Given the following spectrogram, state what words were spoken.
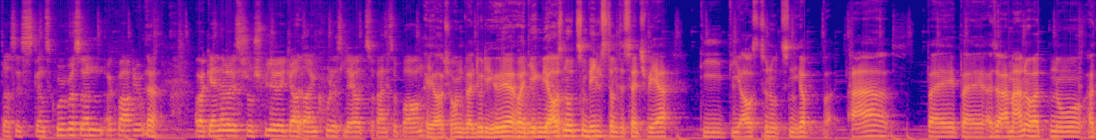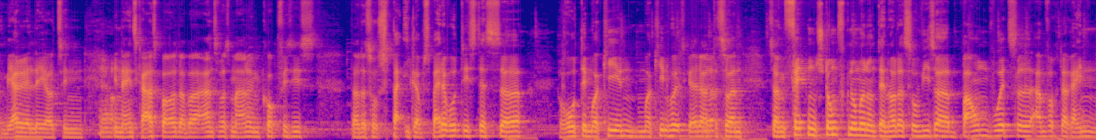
Das ist ganz cool für so ein Aquarium. Ja. Aber generell ist es schon schwieriger, da ein cooles Layout so reinzubauen. Ja, schon, weil du die Höhe halt irgendwie Ja. ausnutzen willst und es ist halt schwer, die, die auszunutzen. Ich habe auch bei, bei, also Amano hat noch hat mehrere Layouts in, Ja. in 1K gebaut, aber eins, was mir auch noch im Kopf ist, ist, da hat er so, ich glaube Spiderwood ist das äh, rote Markin, Markinholz, gell? da Ja. hat er so einen, so einen fetten Stumpf genommen und den hat er so wie so eine Baumwurzel einfach da rein,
